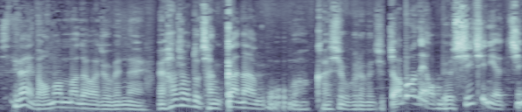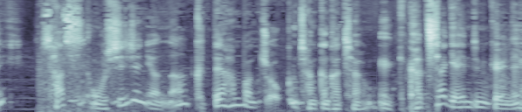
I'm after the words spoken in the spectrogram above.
시간이 너무 안 맞아가지고 맨날 하셔도 잠깐 하고 막 가시고 그러가지고 저번에 몇 시즌이었지? 4, 5시즌이었나? 그때 한번 조금 잠깐 같이 하고 예, 같이 하기 힘듭니까 형님?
